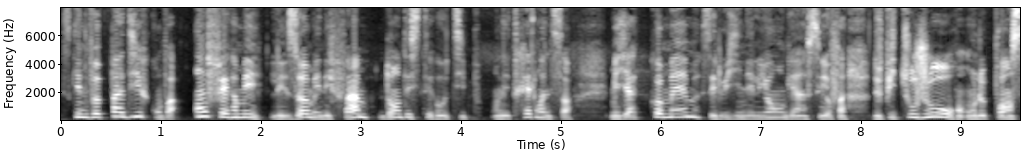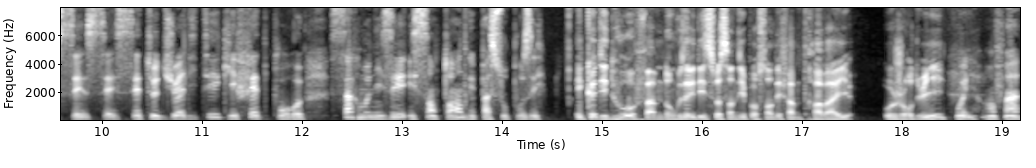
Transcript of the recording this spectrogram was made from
Ce qui ne veut pas dire qu'on va enfermer les hommes et les femmes dans des stéréotypes. On est très loin de ça. Mais il y a quand même, c'est le yin et le yang, hein, c'est enfin depuis toujours, on le pense, c'est cette dualité qui est faite pour euh, s'harmoniser et s'entendre et pas s'opposer. Et que dites-vous aux femmes? Donc vous avez dit 70% des femmes travaillent aujourd'hui. Oui, enfin.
